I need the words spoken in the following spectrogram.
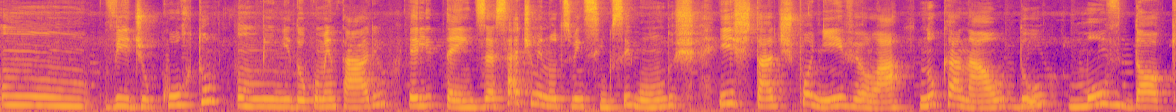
um vídeo curto, um mini documentário. Ele tem 17 minutos e 25 segundos e está disponível lá no canal do Move Doc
